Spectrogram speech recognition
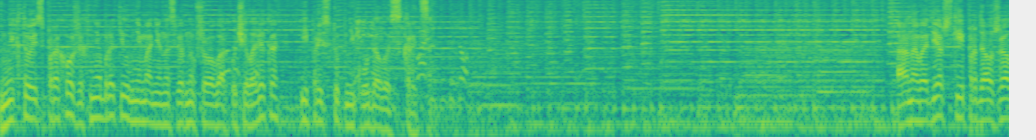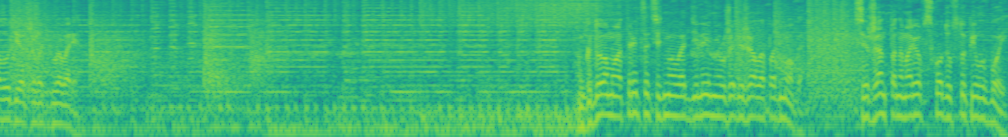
Никто из прохожих не обратил внимания на свернувшего в арку человека, и преступнику удалось скрыться. А Новодержский продолжал удерживать главаря. К дому от 37-го отделения уже бежала подмога. Сержант Пономарев сходу вступил в бой.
